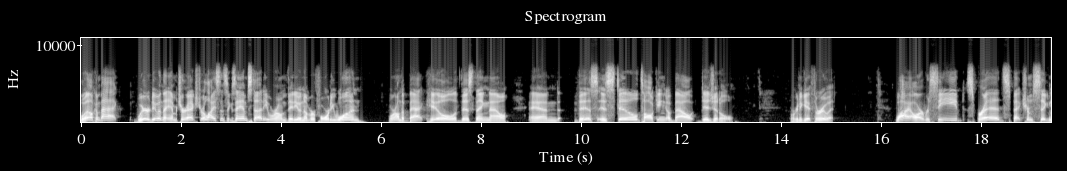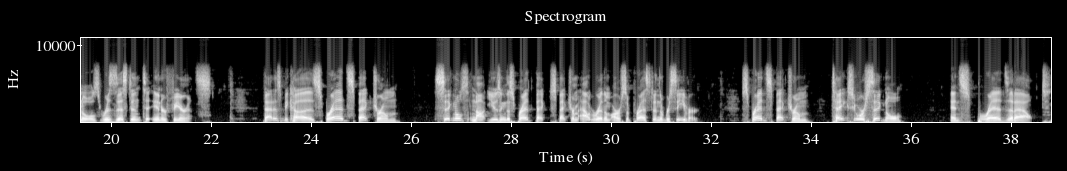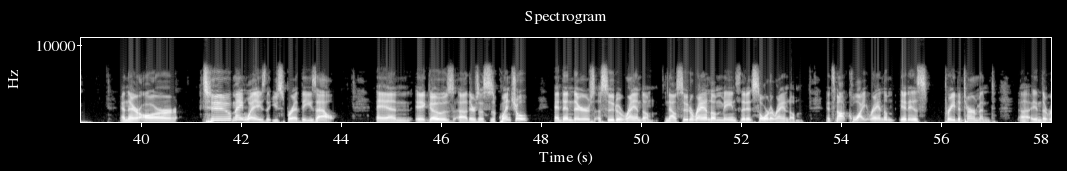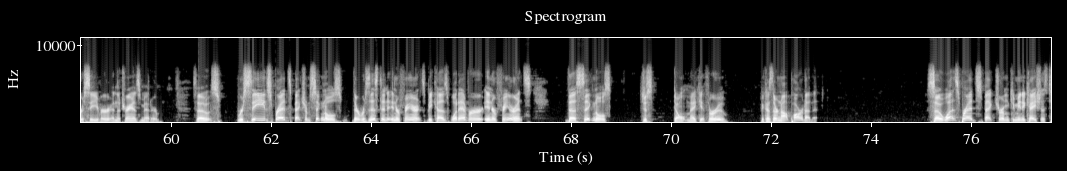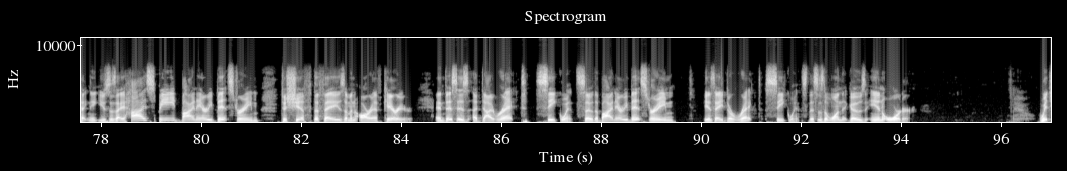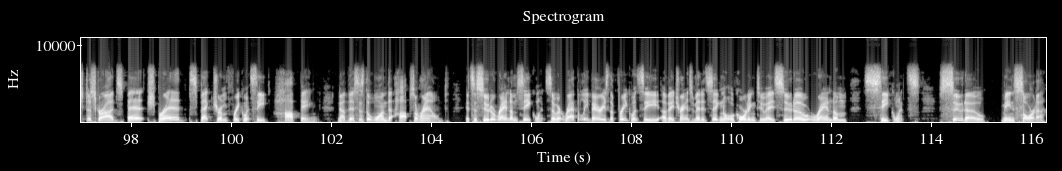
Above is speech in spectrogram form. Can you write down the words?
Welcome back. We're doing the Amateur Extra License Exam study. We're on video number 41. We're on the back hill of this thing now, and this is still talking about digital. We're going to get through it. Why are received spread spectrum signals resistant to interference? That is because spread spectrum signals not using the spread spectrum algorithm are suppressed in the receiver. Spread spectrum takes your signal and spreads it out. And there are two main ways that you spread these out. And it goes, uh, there's a sequential and then there's a pseudo-random. Now, pseudo-random means that it's sort of random. It's not quite random. It is predetermined uh, in the receiver and the transmitter. So receive spread spectrum signals, they're resistant to interference because whatever interference, the signals just don't make it through because they're not part of it. So what spread spectrum communications technique uses a high-speed binary bit stream to shift the phase of an RF carrier. And this is a direct sequence. So the binary bit stream is a direct sequence. This is the one that goes in order, which describes spe spread spectrum frequency hopping. Now, this is the one that hops around. It's a pseudo-random sequence, so it rapidly varies the frequency of a transmitted signal according to a pseudo-random sequence. Pseudo means sorta,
